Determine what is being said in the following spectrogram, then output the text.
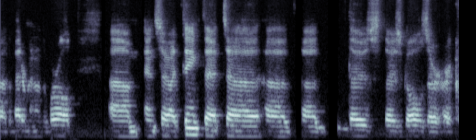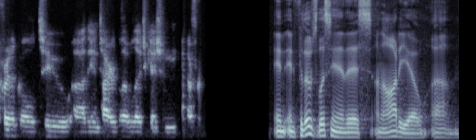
uh, the betterment of the world. Um, and so I think that uh, uh, uh, those those goals are, are critical to the entire global education effort. And and for those listening to this on audio. Um,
